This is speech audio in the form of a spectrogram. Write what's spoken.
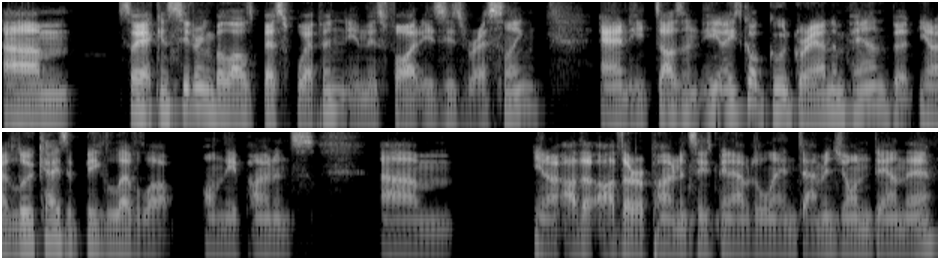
Um, so yeah, considering Belal's best weapon in this fight is his wrestling, and he doesn't, he, has got good ground and pound, but you know, Luque is a big level up on the opponents. Um, you know, other other opponents he's been able to land damage on down there.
